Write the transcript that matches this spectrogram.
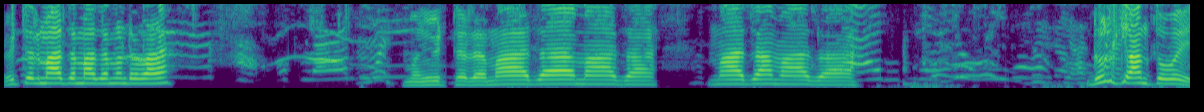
विठ्ठल माझा माझा म्हणतो बाळा. मग विठ्ठल माझा माझा माझा माझा. डुलकी आणतो वय.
